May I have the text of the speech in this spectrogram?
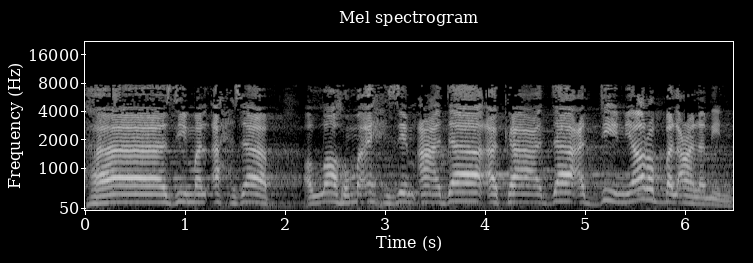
هازم الأحزاب. اللهم احزم أعداءك أعداء الدين يا رب العالمين.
